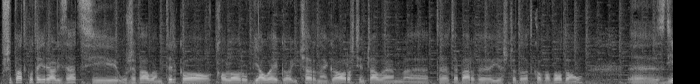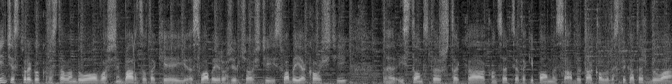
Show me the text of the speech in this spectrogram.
W przypadku tej realizacji używałem tylko koloru białego i czarnego. Rozcieńczałem te, te barwy jeszcze dodatkowo wodą. E, Zdjęcie, z którego korzystałem, było właśnie bardzo takiej słabej rozdzielczości, słabej jakości e, i stąd też taka koncepcja, taki pomysł, aby ta kolorystyka też była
